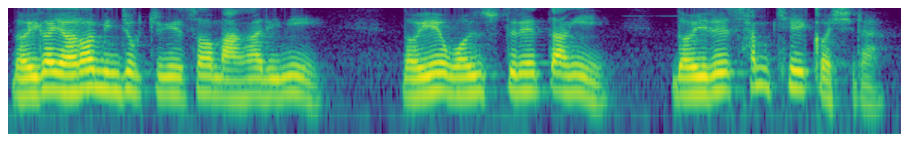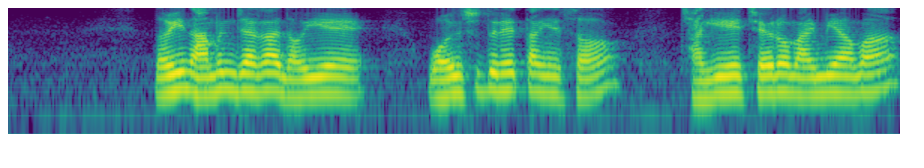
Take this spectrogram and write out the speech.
너희가 여러 민족 중에서 망하리니 너희의 원수들의 땅이 너희를 삼킬 것이라. 너희 남은 자가 너희의 원수들의 땅에서 자기의 죄로 말미암아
